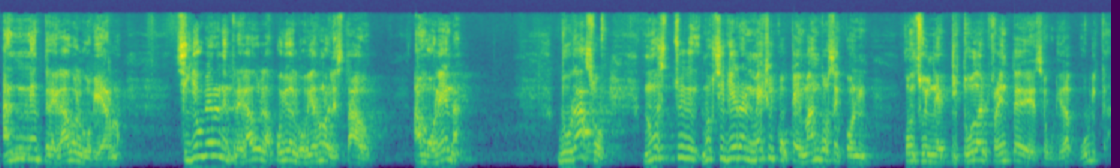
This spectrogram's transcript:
han entregado el gobierno. Si ya hubieran entregado el apoyo del gobierno del Estado a Morena, Durazo no, no siguiera en México quemándose con, con su ineptitud al frente de seguridad pública.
